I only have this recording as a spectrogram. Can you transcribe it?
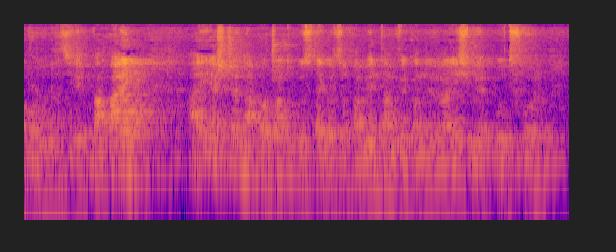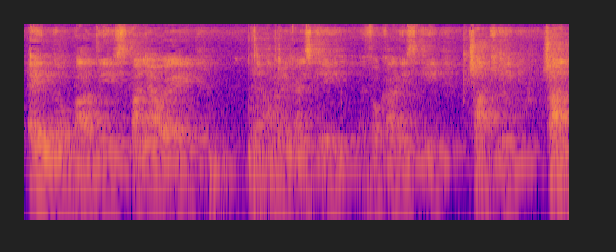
o nazwie Papaja, a jeszcze na początku, z tego co pamiętam, wykonywaliśmy utwór Ain't Nobody wspaniałej e, amerykańskiej wokalistki Chucky Chan.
